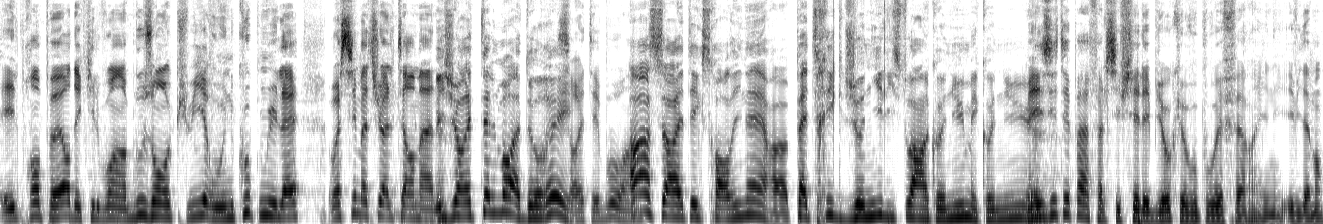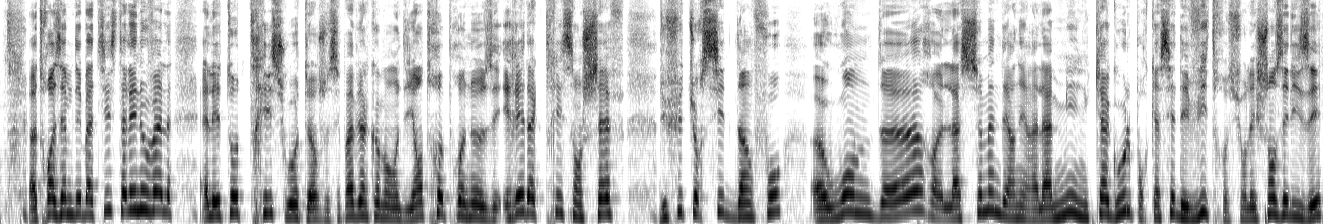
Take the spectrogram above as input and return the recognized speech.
et il prend peur dès qu'il voit un blouson en cuir ou une coupe mulet. Voici Mathieu Alterman. Mais j'aurais tellement adoré. Ça aurait été beau, hein. Ah, ça aurait été extraordinaire. Euh, Patrick, Johnny, l'histoire inconnue, méconnue. Mais euh, n'hésitez pas à falsifier les bios que vous pouvez faire, hein, évidemment. Euh, troisième débattiste, elle est nouvelle. Elle est autrice ou auteur, je sais pas bien comment on dit, entrepreneuse et rédactrice en chef du futur site d'info euh, Wonder. La semaine dernière, elle a mis une cagoule pour casser des vitres sur les Champs-Élysées.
